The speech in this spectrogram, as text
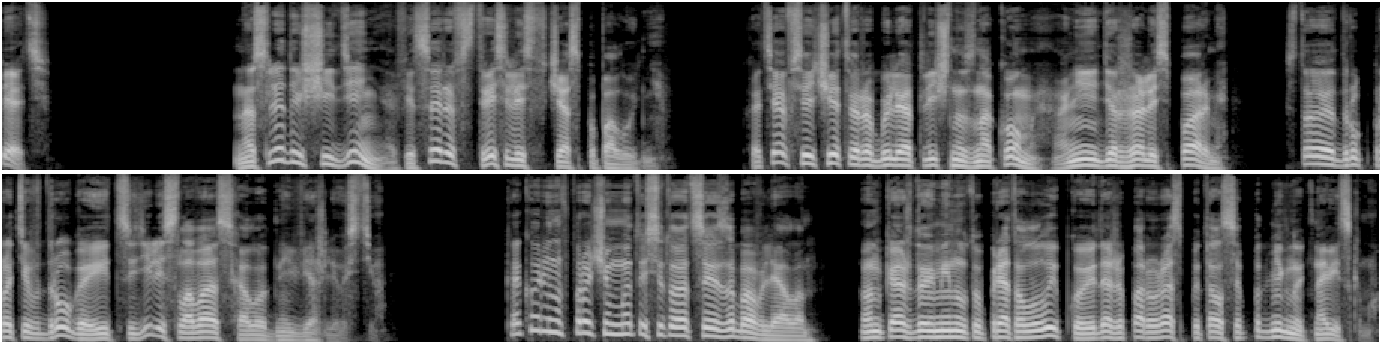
5. На следующий день офицеры встретились в час пополудни. Хотя все четверо были отлично знакомы, они держались парами, стоя друг против друга и цедили слова с холодной вежливостью. Кокорина, впрочем, эта ситуация забавляла. Он каждую минуту прятал улыбку и даже пару раз пытался подмигнуть Новицкому.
